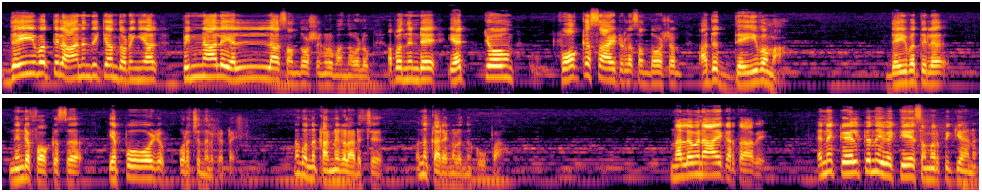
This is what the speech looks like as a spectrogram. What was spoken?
ദൈവത്തിൽ ആനന്ദിക്കാൻ തുടങ്ങിയാൽ പിന്നാലെ എല്ലാ സന്തോഷങ്ങളും വന്നോളും. അപ്പം നിന്റെ ഏറ്റവും ഫോക്കസ് ആയിട്ടുള്ള സന്തോഷം അത് ദൈവമാണ്. ദൈവത്തിൽ നിന്റെ ഫോക്കസ് എപ്പോഴും ഉറച്ചു നിൽക്കട്ടെ. നമുക്കൊന്ന് കണ്ണുകൾ അടച്ച് ഒന്ന് കരങ്ങളൊന്ന് കൂപ്പാം. നല്ലവനായ കർത്താവെ എന്നെ കേൾക്കുന്ന ഈ വ്യക്തിയെ സമർപ്പിക്കുകയാണ്.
